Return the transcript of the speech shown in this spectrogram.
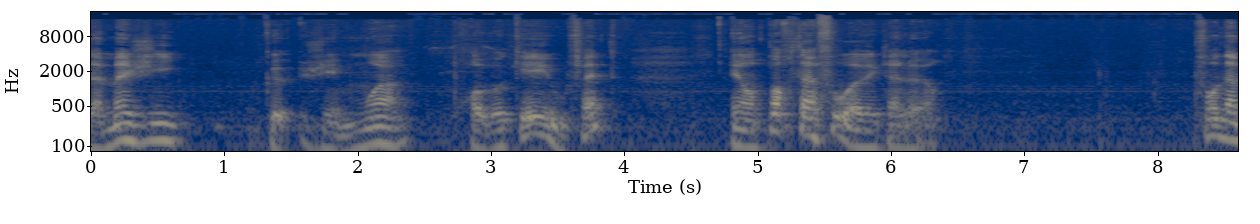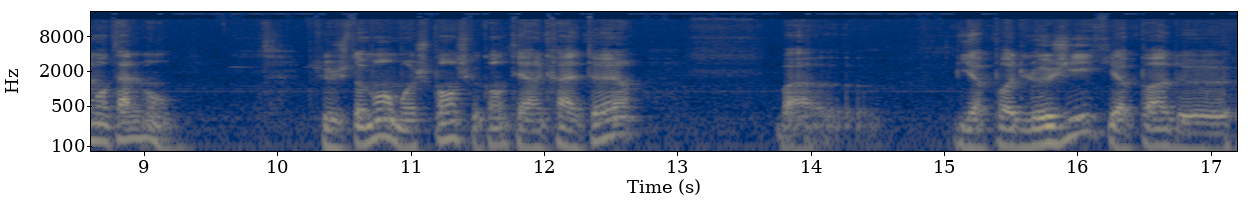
la magie que j'ai moi provoquée ou faite est en porte-à-faux avec la leur. Fondamentalement. Parce que justement, moi je pense que quand tu es un créateur, bah, il n'y a pas de logique, il n'y a pas de,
